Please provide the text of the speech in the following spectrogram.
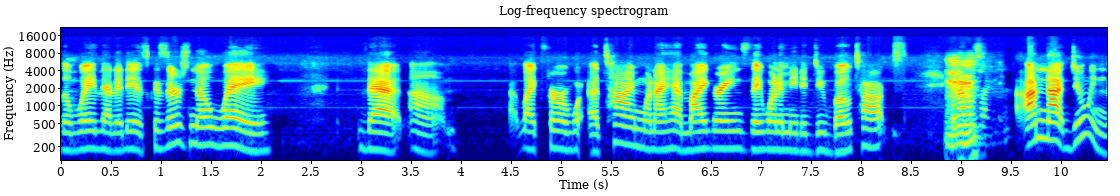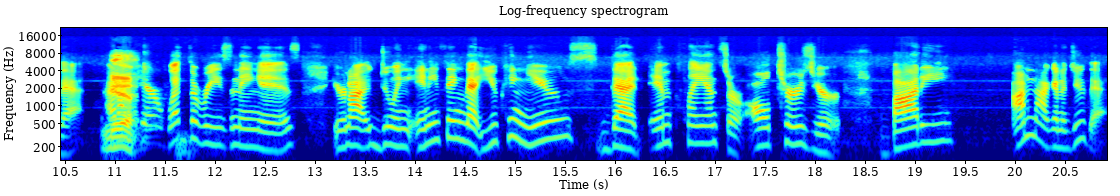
the way that it is because there's no way that um like for a time when I had migraines, they wanted me to do Botox, and mm-hmm. I was mm-hmm. like, I'm not doing that. Yeah. I don't care what the reasoning is. You're not doing anything that you can use that implants or alters your body. I'm not going to do that.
